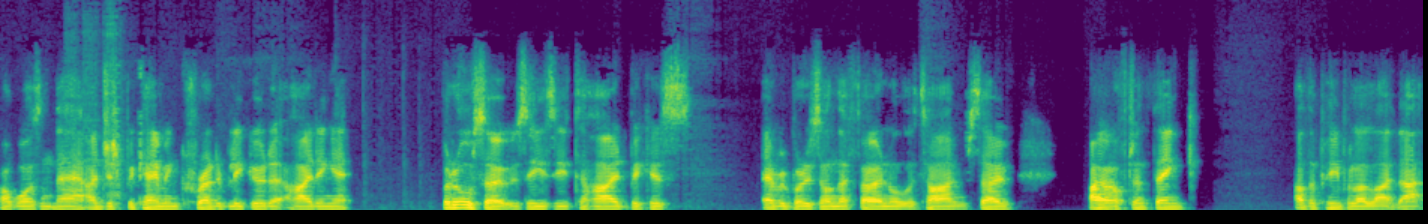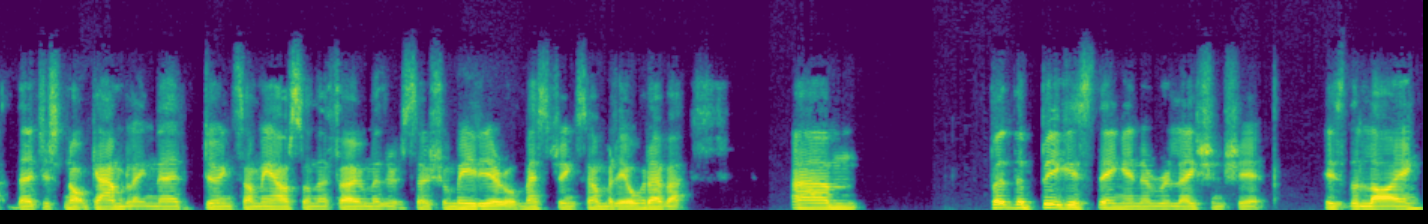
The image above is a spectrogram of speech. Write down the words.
I wasn't there. I just became incredibly good at hiding it. But also, it was easy to hide because everybody's on their phone all the time. So I often think other people are like that. They're just not gambling. They're doing something else on their phone, whether it's social media or messaging somebody or whatever. Um, but the biggest thing in a relationship is the lying.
